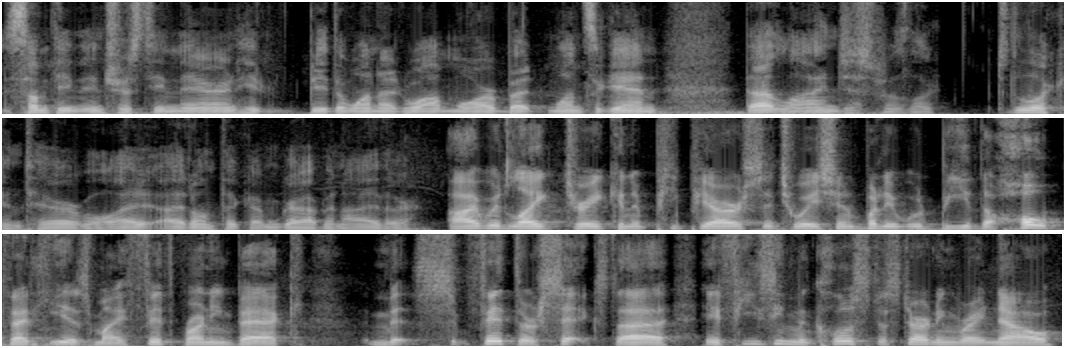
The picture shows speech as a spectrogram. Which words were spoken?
something interesting there, and he'd be the one I'd want more. But once again, that line just was look, looking terrible. I, I don't think I'm grabbing either. I would like Drake in a PPR situation, but it would be the hope that he is my fifth running back, fifth or sixth. Uh, if he's even close to starting right now,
